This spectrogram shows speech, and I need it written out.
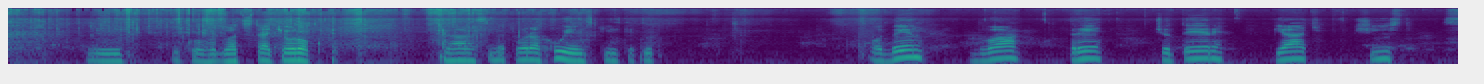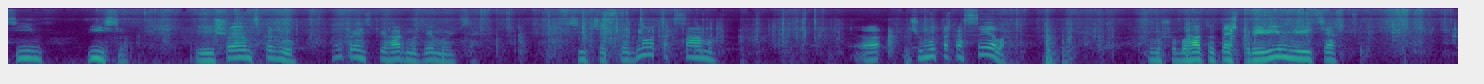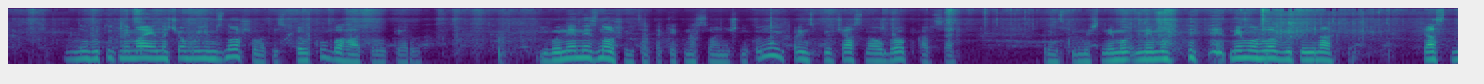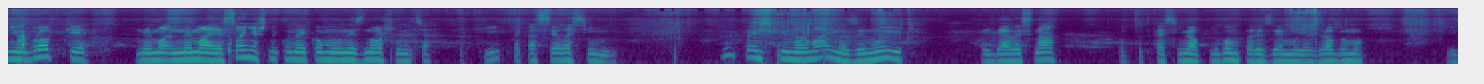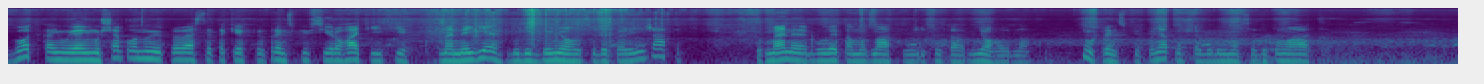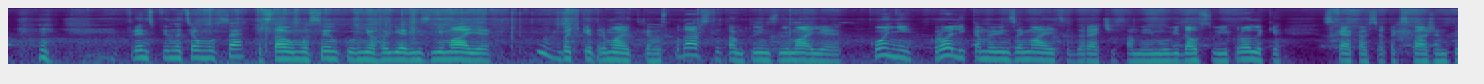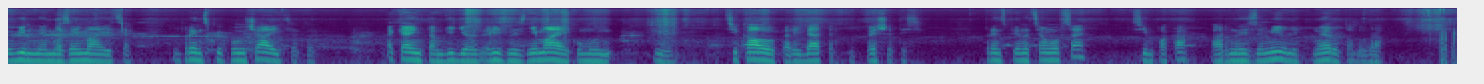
І якого 23-го року. Зараз ми порахуємо, скільки тут. Один, два, три, чотири, п'ять, шість, сім, вісім. І що я вам скажу? Ну, в принципі, гарно зимують все. Сітчасте дно так само. А чому така сила? Тому що багато теж прирівнюється. Ну, бо тут немає на чому їм зношуватись. Пилку багато, во-первых. І вони не зношуються так, як на соняшнику. Ну і в принципі вчасна обробка, все. В принципі, ми ж не, не, не могло бути інакше. Вчасні обробки, нема, немає соняшнику, на якому вони зношуються. І така сила сім'ї. Ну, в принципі, нормально, зимують. Прийде весна. Тобто така сім'я по-любому перезимує. Зробимо відводка. Йому, я йому ще планую привезти таких, в принципі, всі рогаті, які в мене є, будуть до нього сюди переїжджати. Щоб в мене були там однакові і тут в нього однакові. Ну, в принципі, понятно, що я буду йому це допомагати. В принципі, на цьому все. Поставимо ссылку, в нього є, він знімає. Ну, батьки тримають таке господарство, там то він знімає коні, кроліками він займається. До речі, саме йому віддав свої кролики, схекався, так скажемо, то він ними займається. В принципі, виходить, то таке він там відео різне знімає, кому ну, цікаво, перейдете, підпишетесь. В принципі, на цьому все. Всім пока, гарної зимівлі, миру та добра.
